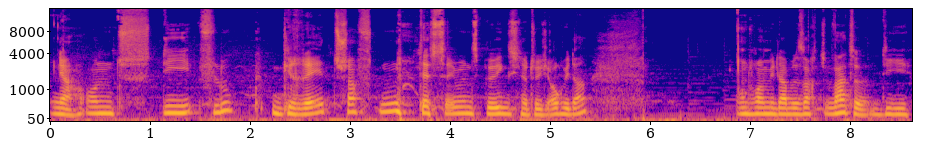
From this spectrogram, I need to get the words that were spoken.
Ja, und die Fluggerätschaften der Sirens bewegen sich natürlich auch wieder. Und Räumi da sagt, warte, die,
